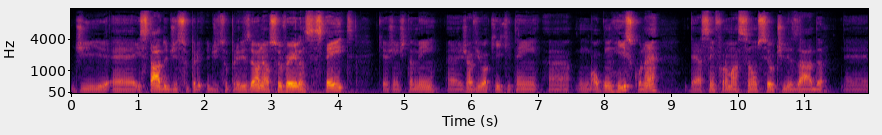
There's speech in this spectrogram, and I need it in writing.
de é, estado de, super, de supervisão, né, o surveillance state, que a gente também é, já viu aqui que tem uh, um, algum risco né, dessa informação ser utilizada é,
